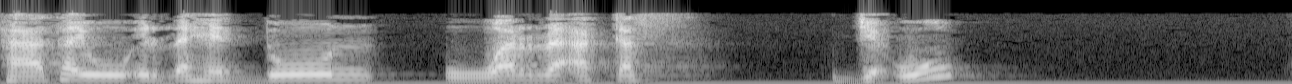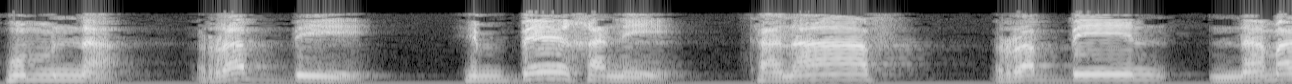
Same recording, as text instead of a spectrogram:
هاتيو إر هدون ور أكس جئوا همنا rabbii hin beekanii tanaaf rabbiin nama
